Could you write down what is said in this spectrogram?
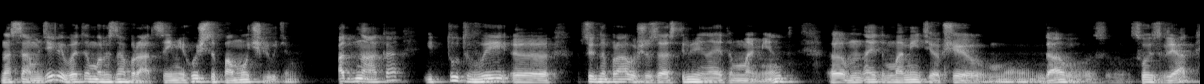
на самом деле в этом разобраться, и мне хочется помочь людям. Однако, и тут вы э, абсолютно правы, что заострили на этом момент, э, на этом моменте вообще, да, свой взгляд.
